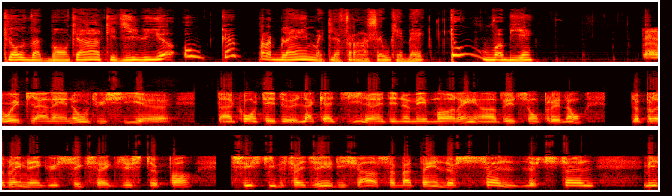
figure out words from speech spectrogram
Claude Vadeboncoeur, qui dit, lui, il n'y a aucun problème avec le français au Québec. Tout va bien. Ben oui, puis il y en a un autre aussi euh, dans le comté de l'Acadie, un dénommé Morin, André de son prénom. Le problème linguistique, ça n'existe pas. C'est ce qui me fait dire, Richard, ce matin, le seul, le seul, mais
